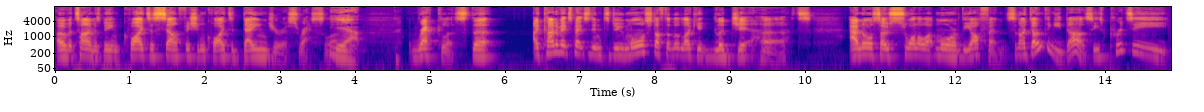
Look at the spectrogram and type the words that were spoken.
over time as being quite a selfish and quite a dangerous wrestler. Yeah, reckless that I kind of expected him to do more stuff that looked like it legit hurts, and also swallow up more of the offense. And I don't think he does. He's pretty.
